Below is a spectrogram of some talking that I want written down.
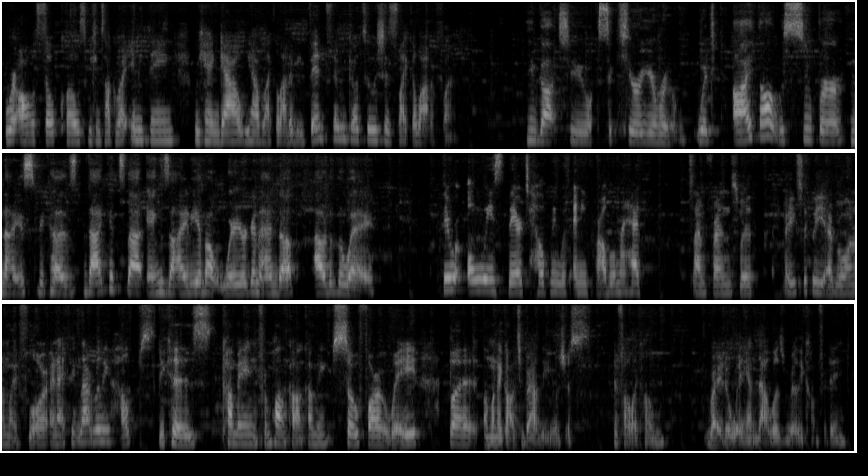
we're all so close. We can talk about anything. We hang out. We have like a lot of events that we go to. It's just like a lot of fun you got to secure your room, which I thought was super nice because that gets that anxiety about where you're going to end up out of the way. They were always there to help me with any problem I had. I'm friends with basically everyone on my floor, and I think that really helps because coming from Hong Kong, coming so far away, but when I got to Bradley, it was just, it felt like home right away, and that was really comforting.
